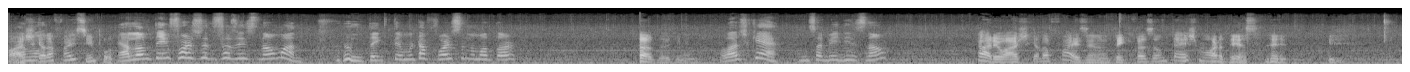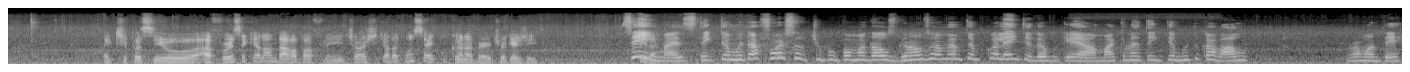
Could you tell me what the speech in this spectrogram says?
Eu acho não- que ela faz sim, pô. Ela não tem força de fazer isso não, mano. tem que ter muita força no motor. Tá doido, mano. Lógico que é. Não sabia disso, não? Cara, eu acho que ela faz, né? Tem que fazer um teste uma hora dessa. É que, tipo assim, o, a força que ela andava pra frente, eu acho que ela consegue com o cano aberto de qualquer jeito. Sim, mas tem que ter muita força, tipo, pra mandar os grãos e ao mesmo tempo colher, entendeu? Porque a máquina tem que ter muito cavalo pra manter.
